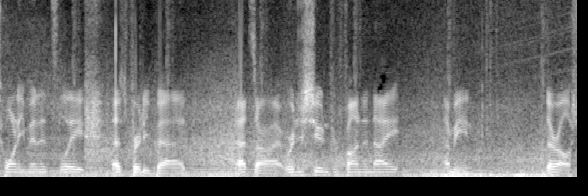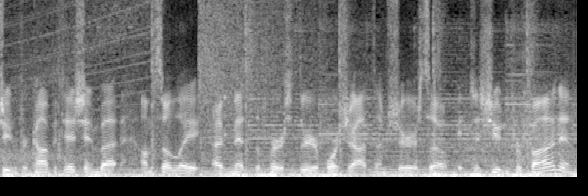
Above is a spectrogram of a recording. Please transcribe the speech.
20 minutes late. That's pretty bad. That's all right, we're just shooting for fun tonight. I mean, they're all shooting for competition, but I'm so late. I've missed the first three or four shots, I'm sure. So just shooting for fun and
